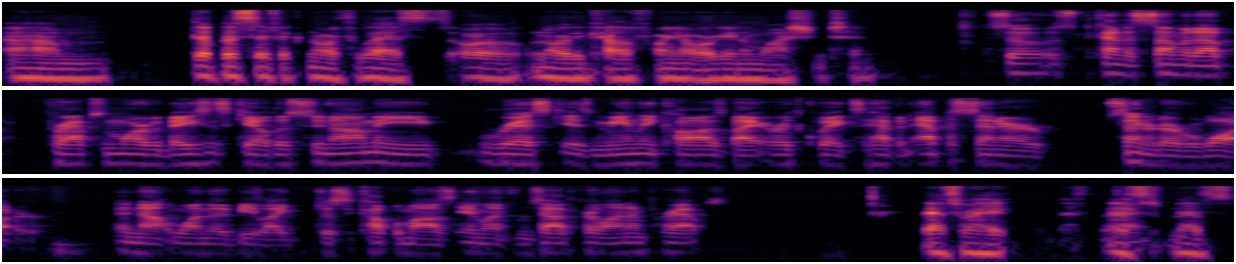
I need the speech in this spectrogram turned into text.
um, the Pacific Northwest or Northern California, Oregon, and Washington. So, to kind of sum it up, perhaps more of a basic scale, the tsunami risk is mainly caused by earthquakes that have an epicenter centered over water and not one that would be like just a couple miles inland from South Carolina, perhaps. That's right. That's that's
